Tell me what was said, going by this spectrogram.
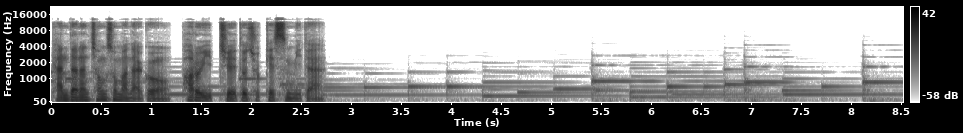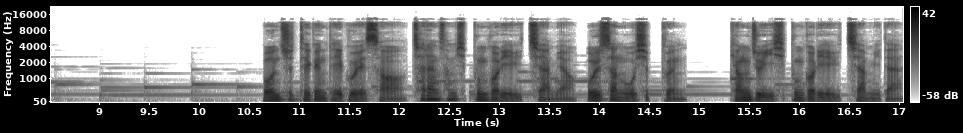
간단한 청소만 하고 바로 입주해도 좋겠습니다. 본 주택은 대구에서 차량 30분 거리에 위치하며 울산 50분, 경주 20분 거리에 위치합니다.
